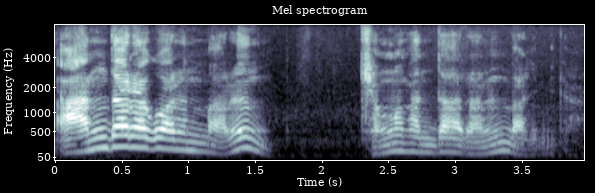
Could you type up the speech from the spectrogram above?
안다라고 하는 말은 경험한다라는 말입니다.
